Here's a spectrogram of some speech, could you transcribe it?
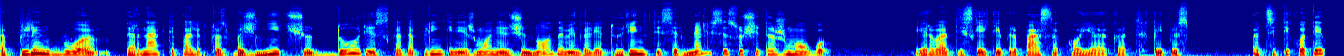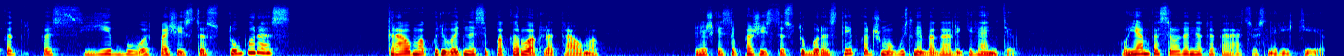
aplink buvo per naktį paliktos bažnyčių durys, kad aplinkiniai žmonės žinodami galėtų rinktis ir melsis už šitą žmogų. Ir va, jis kaip ir pasakoja, kad kaip jis atsitiko taip, kad pas jį buvo pažeistas stuburas, trauma, kuri vadinasi pakaruoklio trauma. Reiškia, pažeistas stuburas taip, kad žmogus nebegali gyventi. O jam pasirodo net operacijos nereikėjo.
